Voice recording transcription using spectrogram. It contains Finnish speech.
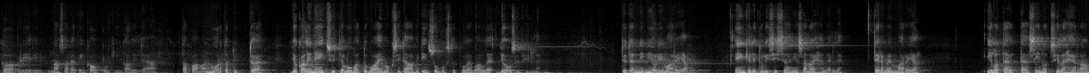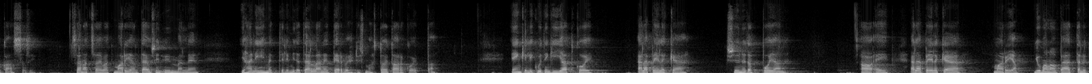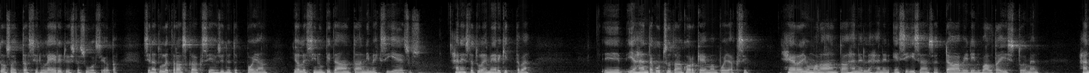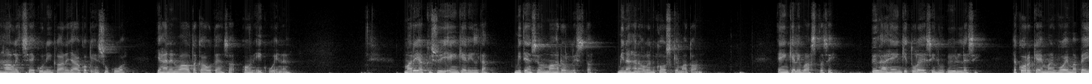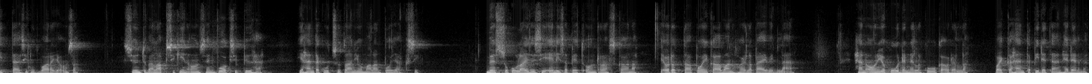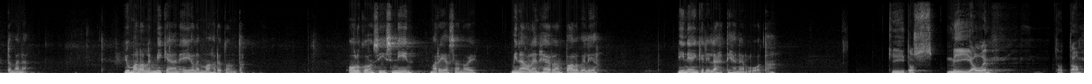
Gabrielin Nasaretin kaupunkiin Galileaan tapaamaan nuorta tyttöä, joka oli neitsyt ja luvattu vaimoksi Daavidin suvusta tulevalle Joosefille. Tytön nimi oli Maria. Enkeli tuli sisään ja sanoi hänelle, Terve Maria, ilo täyttää sinut, sillä Herra on kanssasi. Sanat saivat Marian täysin ymmälleen, ja hän ihmetteli, mitä tällainen tervehdys mahtoi tarkoittaa. Enkeli kuitenkin jatkoi, älä pelkää, synnytät pojan. Aa, ei, älä pelkää, Maria. Jumala on päättänyt osoittaa sinulle erityistä suosiota. Sinä tulet raskaaksi ja synnytät pojan, jolle sinun pitää antaa nimeksi Jeesus. Hänestä tulee merkittävä e, ja häntä kutsutaan korkeimman pojaksi. Herra Jumala antaa hänelle hänen esi-isänsä Daavidin valtaistuimen. Hän hallitsee kuninkaana Jaakobin sukua ja hänen valtakautensa on ikuinen. Maria kysyi enkeliltä, miten se on mahdollista. Minähän olen koskematon. Enkeli vastasi, pyhä henki tulee sinun yllesi ja korkeimman voima peittää sinut varjoonsa. Syntyvä lapsikin on sen vuoksi pyhä ja häntä kutsutaan Jumalan pojaksi. Myös sukulaisesi Elisabet on raskaana ja odottaa poikaa vanhoilla päivillään. Hän on jo kuudennella kuukaudella, vaikka häntä pidetään hedelmättömänä. Jumalalle mikään ei ole mahdotonta. Olkoon siis niin, Maria sanoi, minä olen Herran palvelija. Niin enkeli lähti hänen luotaan. Kiitos Mialle. Tota,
